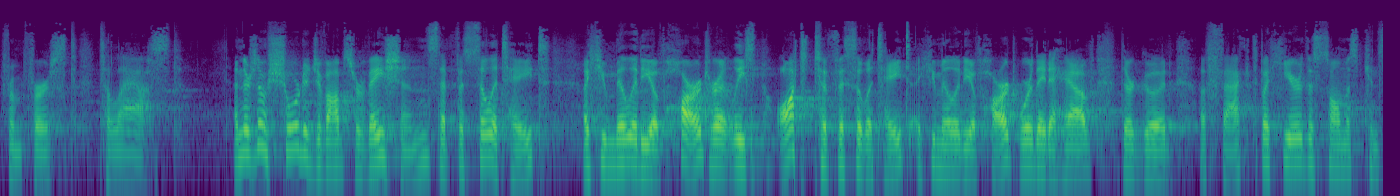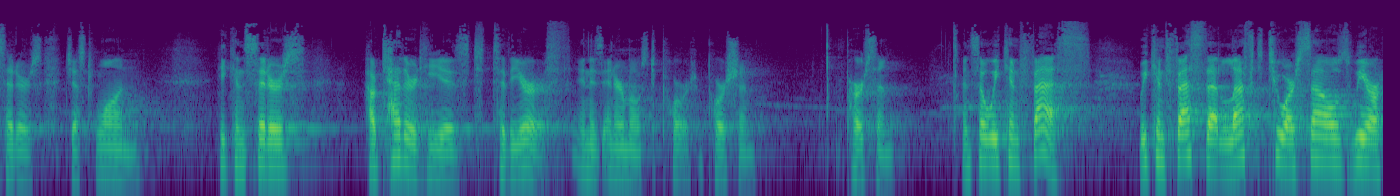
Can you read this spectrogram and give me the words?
from first to last. And there's no shortage of observations that facilitate a humility of heart, or at least ought to facilitate a humility of heart, were they to have their good effect. But here the psalmist considers just one. He considers how tethered he is t- to the earth in his innermost por- portion, person. And so we confess, we confess that left to ourselves, we are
